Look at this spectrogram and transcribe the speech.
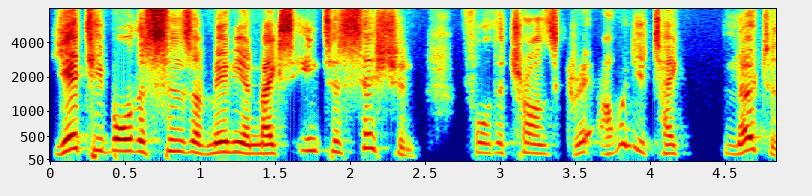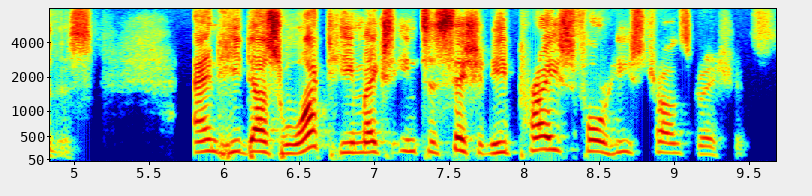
Yet he bore the sins of many and makes intercession for the transgressors. I want you to take note of this. And he does what? He makes intercession. He prays for his transgressions.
